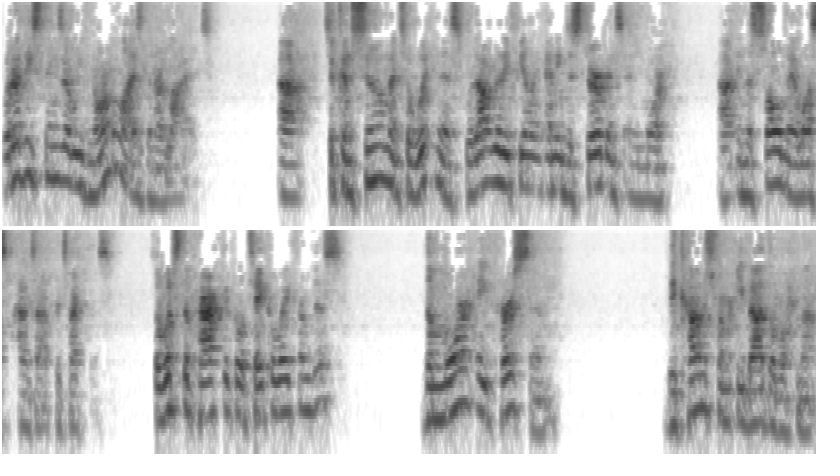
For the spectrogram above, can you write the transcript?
what are these things that we've normalized in our lives uh, to consume and to witness without really feeling any disturbance anymore uh, in the soul? May Allah subhanahu wa ta'ala protect us. So, what's the practical takeaway from this? The more a person becomes from ibad al-Rahman.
